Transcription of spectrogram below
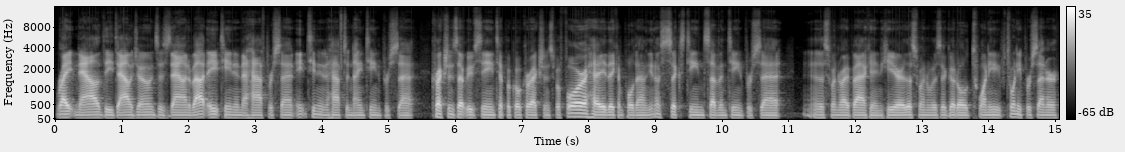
right now, the Dow Jones is down about 18.5%, 18.5 to 19%. Corrections that we've seen, typical corrections before, hey, they can pull down, you know, 16, 17%. This one right back in here. This one was a good old 20, 20 percenter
